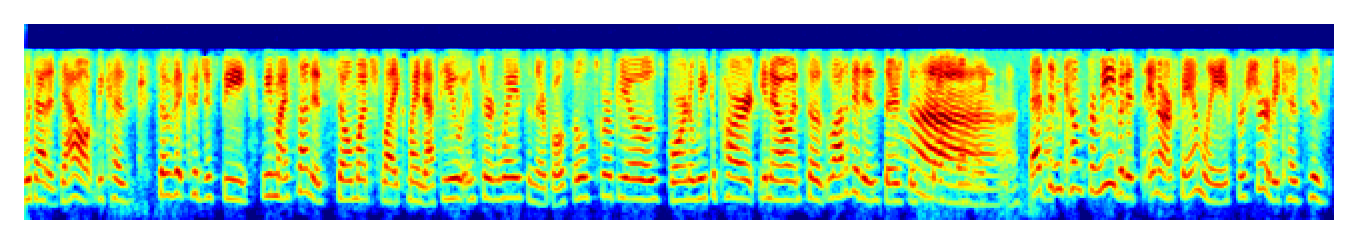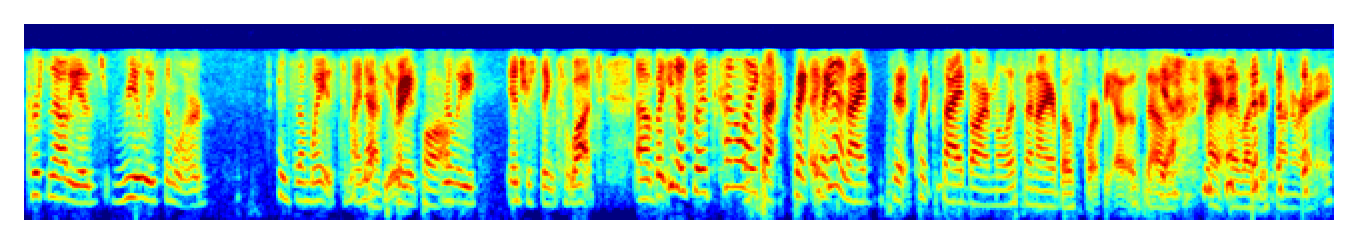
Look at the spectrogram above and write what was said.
without a doubt because some of it could just be I mean my son is so much like my nephew in certain ways and they're both little Scorpios born a week apart, you know, and so a lot of it is there's this stuff I'm Ah, like that didn't come from me but it's in our family for sure because his personality is really similar in some ways to my nephew. That's pretty and it's cool. really interesting to watch. Um but you know so it's kind of like Si- quick, quick again, side, si- quick sidebar. Melissa and I are both Scorpios, so Yeah. I, I love your son already.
